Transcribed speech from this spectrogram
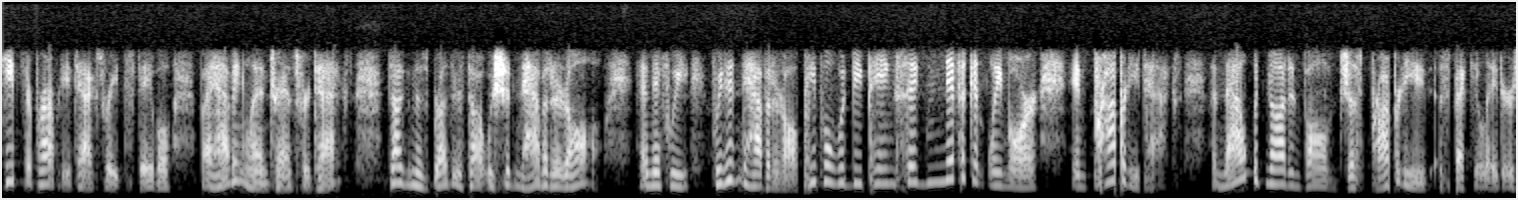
keep their property tax rates stable by having land transfer tax. Doug and his brother thought we shouldn't have it at all. And if we if we didn't have it at all, people would be paying significantly more in property tax. And that would not involve just property speculators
